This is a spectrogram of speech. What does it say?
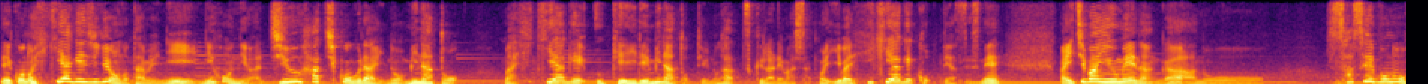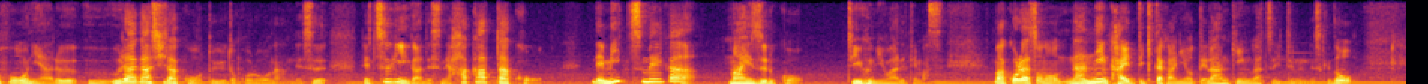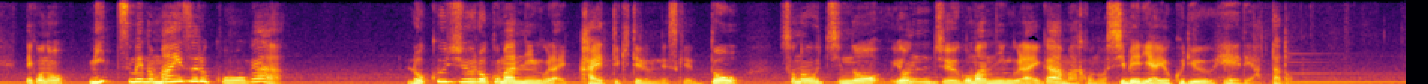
でこの引き上げ事業のために日本には18個ぐらいの港、まあ、引き上げ受け入れ港っていうのが作られました。これいわゆる引き上げ港ってやつですね、まあ、一番有名なのがあの佐世保の方にある浦頭港というところなんです。で次がですね博多港。で3つ目が舞鶴港っていうふうに言われています。まあこれはその何人帰ってきたかによってランキングがついてるんですけどでこの3つ目の舞鶴港が66万人ぐらい帰ってきてるんですけどそのうちの45万人ぐらいが、まあ、このシベリア抑留兵であったと、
